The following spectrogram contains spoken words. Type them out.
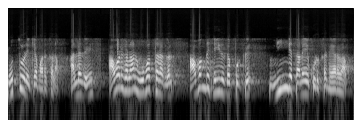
ஒத்துழைக்க மறுக்கலாம். அல்லது அவர்களால் உபத்திரங்கள் அவங்க செய்த தப்புக்கு நீங்க தலையை கொடுக்க நேரலாம்.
